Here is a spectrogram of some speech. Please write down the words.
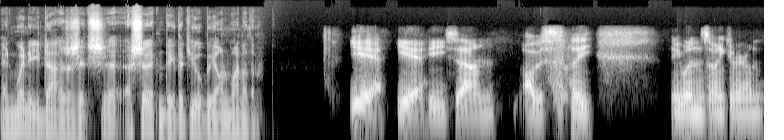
and when he does, it's a certainty that you'll be on one of them. Yeah, yeah, he's um, obviously he wins. I think around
